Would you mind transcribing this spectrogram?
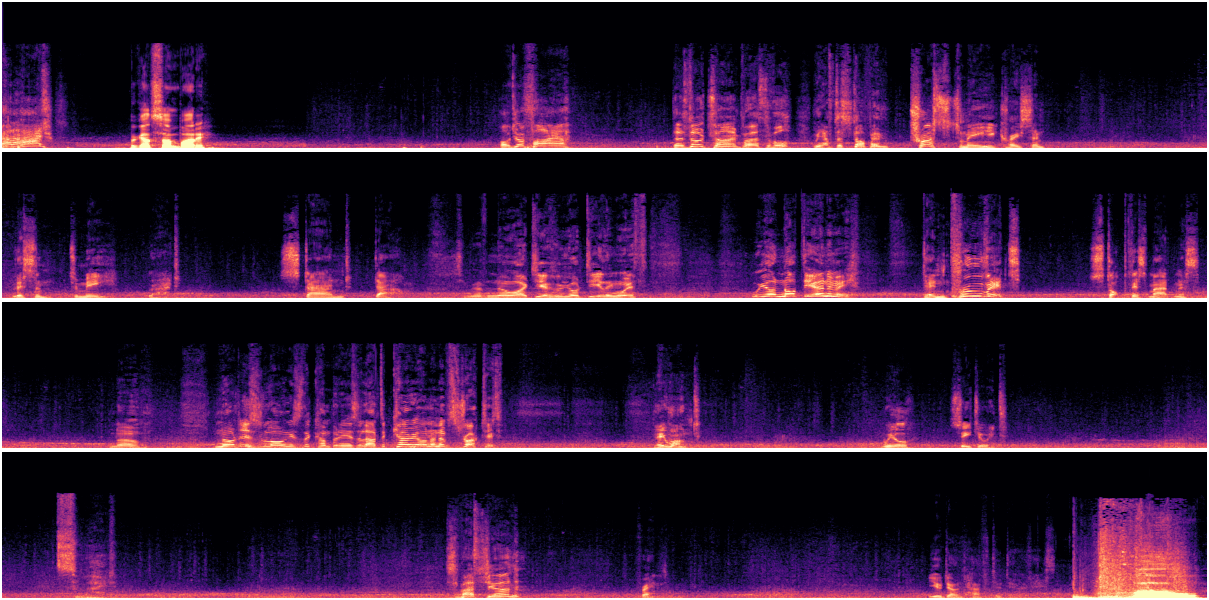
We got somebody. Hold your fire! There's no time, Percival! We have to stop him! Trust me, Grayson. Listen to me, lad. Stand down. You have no idea who you're dealing with. We are not the enemy. Then prove it! Stop this madness. No. Not as long as the company is allowed to carry on unobstructed. They won't. We'll see to it. It's too late. Sebastian? Friend. You don't have to do this. Whoa!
